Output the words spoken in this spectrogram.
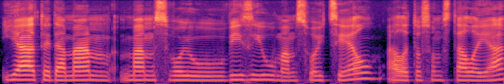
ja teda mám, mám svoju víziu, mám svoj cieľ, ale to som stále ja.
